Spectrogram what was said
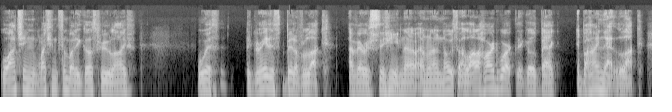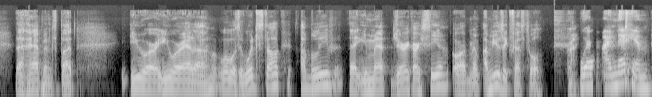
watching watching somebody go through life with the greatest bit of luck I've ever seen. I, I mean, I know it's a lot of hard work that goes back behind that luck that happens, but you were you were at a what was it, Woodstock, I believe, that you met Jerry Garcia or a, a music festival. Right. Where I met him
